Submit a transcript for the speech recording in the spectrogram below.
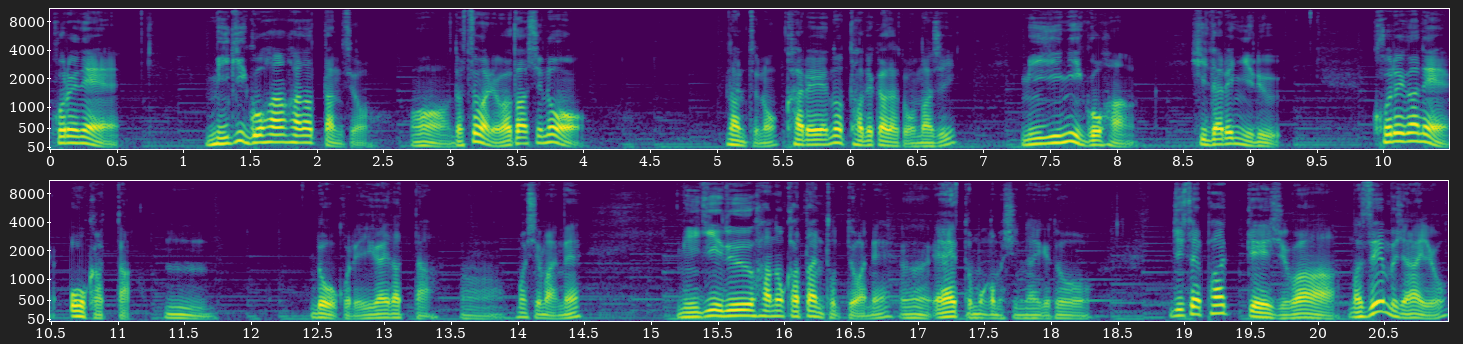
これね右ご飯派だったんですよ、うん、だつまり私のなんていうの？カレーの食べ方と同じ？右にご飯左にルー。これがね多かった。うん。どうこれ意外だった、うん、もしまあね右ルー派の方にとってはね、うん、ええー、と思うかもしれないけど実際パッケージは、まあ、全部じゃないよ。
